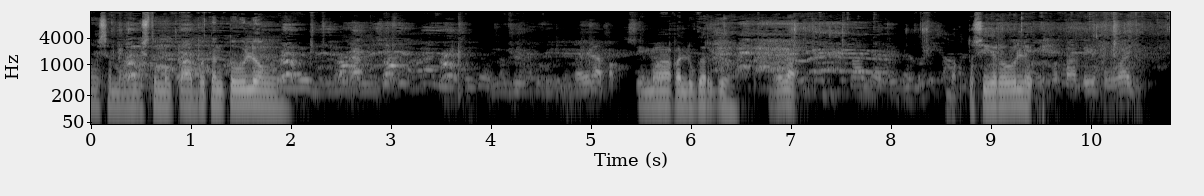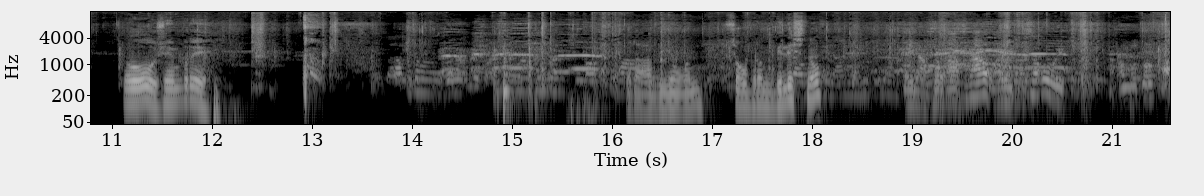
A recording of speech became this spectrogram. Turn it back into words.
Ay, sa mga gusto magpaabot ng tulong. Sa mga kalugar ko, wala. Back to zero uli. Oo, syempre. Grabe yung ano. Sobrang bilis, no? Ay, napukas na ako. Karipas ako eh. Nakamotor pa.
